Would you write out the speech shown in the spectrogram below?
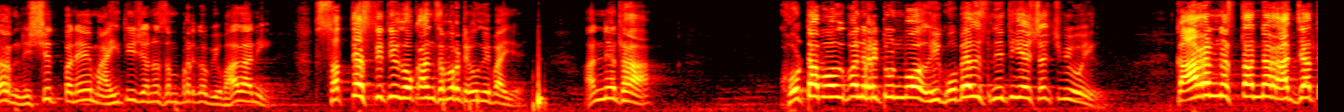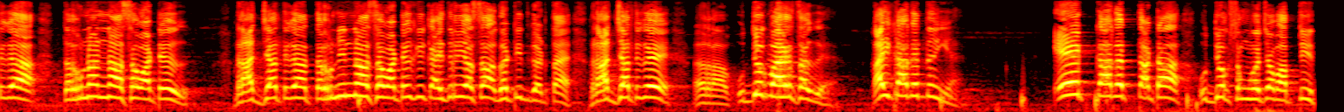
तर निश्चितपणे माहिती जनसंपर्क विभागाने सत्यस्थिती लोकांसमोर ठेवली पाहिजे. अन्यथा खोटं बोल पण रेटून बोल ही गोबेल्स नीती यशस्वी होईल. कारण नसताना राज्यातल्या तरुणांना असं वाटेल राज्यातल्या तरुणींना असं वाटेल की काहीतरी असं अघटित आहे राज्यातले उद्योग बाहेर चालले आहे काही कागद नाही आहे एक कागद टाटा उद्योग समूहाच्या बाबतीत.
